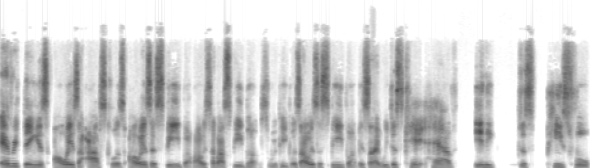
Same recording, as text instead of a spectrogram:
everything is always an obstacle. It's always a speed bump. I always talk about speed bumps with people. It's always a speed bump. It's like we just can't have any just peaceful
